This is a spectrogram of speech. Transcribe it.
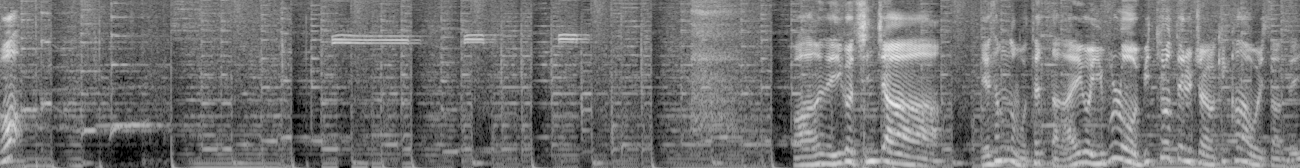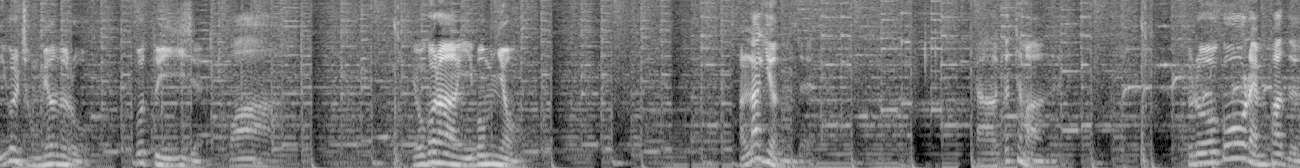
어? 와 근데 이거 진짜 예상도 못했다. 나 이거 이불로 밑으로 때릴 줄 알고 킥하나고 있었는데 이걸 정면으로 그것도 이기제 와. 요거랑 이범용. 안락이었는데. 야 끝에 맞았네. 그러고 램파드.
